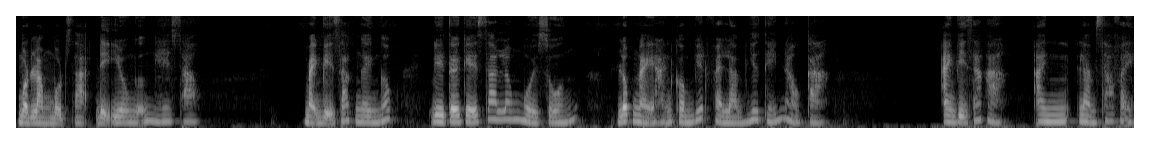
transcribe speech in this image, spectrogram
một lòng một dạ để yêu ngữ nghe sao? Mạnh Vĩ Giác ngây ngốc, đi tới ghế salon ngồi xuống, Lúc này hắn không biết phải làm như thế nào cả. Anh Vĩ Giác à? Anh làm sao vậy?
